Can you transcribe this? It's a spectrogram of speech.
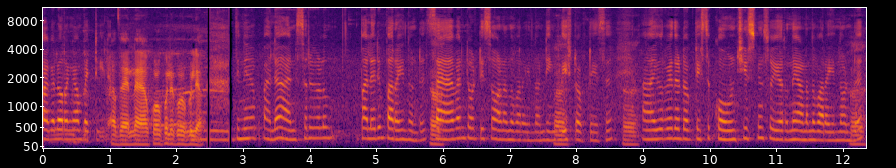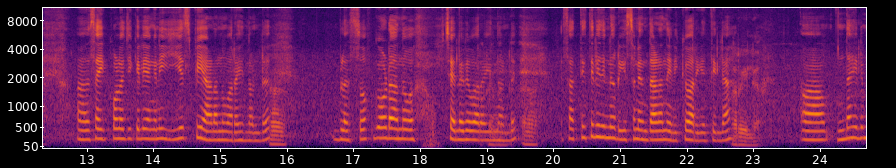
പകൽ ഉറങ്ങാൻ പറ്റിയില്ല. അതെ അല്ലേ കുഴപ്പമില്ല കുഴപ്പമില്ല. ഇതിന് പല ആൻസറുകളും പലരും പറയുന്നുണ്ട്. സാവൻ ഡോക്ടേഴ്സും ആണെന്ന് പറയുന്നുണ്ട് English doctors Ayurveda doctors consciousness ഉയർന്നയാണെന്ന് പറയുന്നുണ്ട്. സൈക്കോളജിക്കലി അങ്ങനെ ഇ എസ് പി ആണെന്ന് പറയുന്നുണ്ട്. ബ്ലസ് ഓഫ് ഗോഡാന്ന് ചിലർ പറയുന്നുണ്ട്. സത്യത്തിൽ ഇതിന് റീസൺ എന്താണെന്ന് എനിക്കും അറിയത്തില്ല. അറിയില്ല. എന്തായാലും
